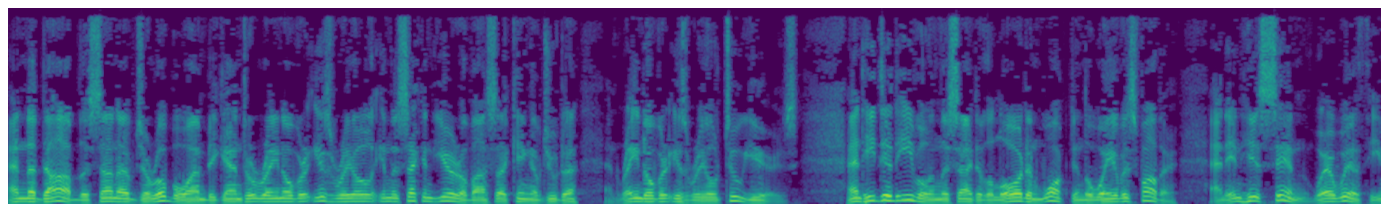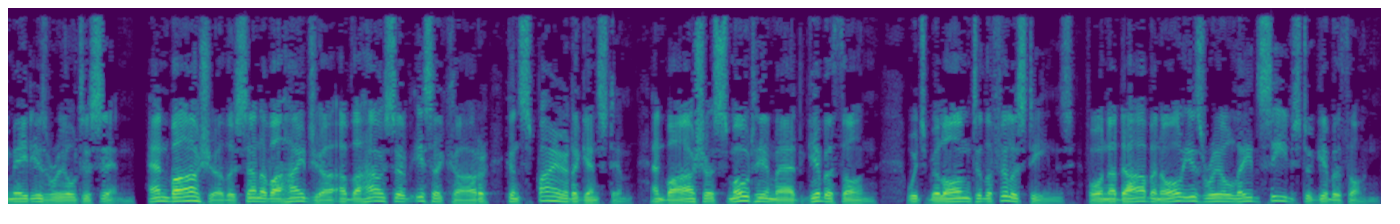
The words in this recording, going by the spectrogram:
And Nadab the son of Jeroboam began to reign over Israel in the second year of Asa king of Judah, and reigned over Israel two years. And he did evil in the sight of the Lord, and walked in the way of his father, and in his sin wherewith he made Israel to sin. And Baasha the son of Ahijah of the house of Issachar conspired against him, and Baasha smote him at Gibbethon, which belonged to the Philistines, for Nadab and all Israel laid siege to Gibbethon.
